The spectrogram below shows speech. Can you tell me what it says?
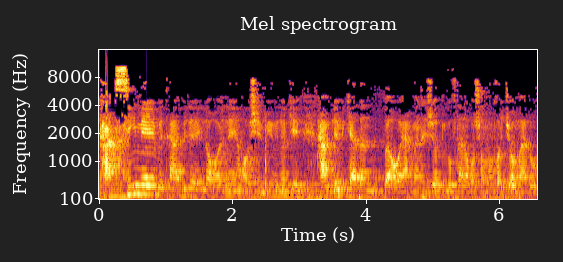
تقسیم به تعبیر این آقایان هاشمی و اینا که حمله می‌کردن به آقای احمد نژاد می‌گفتن آقا شما می‌خواد جامعه رو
